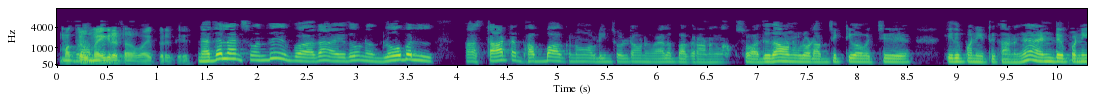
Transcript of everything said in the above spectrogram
மக்கள் மைக்ரேட் ஆக வாய்ப்பு இருக்கு. நெதர்லாண்ட்ஸ் வந்து இப்போ அதான் ஏதோ ஒன்று குளோபல் ஸ்டார்ட் அப் ஹப் ஆக்கணும் அப்படின்னு சொல்லிட்டு அவனுக்கு வேலை பாக்குறானுங்களாம் சோ அதுதான் அவங்களோட அப்ஜெக்டிவா வச்சு இது பண்ணிட்டு இருக்கானுங்க. அண்ட் இப்ப நீ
